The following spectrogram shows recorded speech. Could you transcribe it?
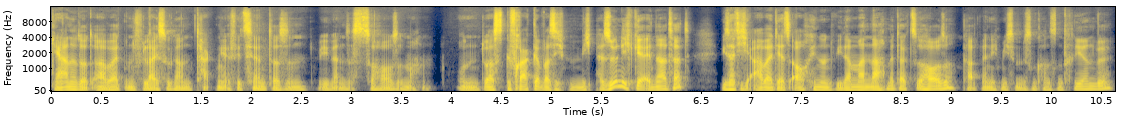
gerne dort arbeiten und vielleicht sogar einen Tacken effizienter sind, wie wenn sie es zu Hause machen. Und du hast gefragt, was sich mich persönlich geändert hat. Wie gesagt, ich arbeite jetzt auch hin und wieder mal Nachmittag zu Hause, gerade wenn ich mich so ein bisschen konzentrieren will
